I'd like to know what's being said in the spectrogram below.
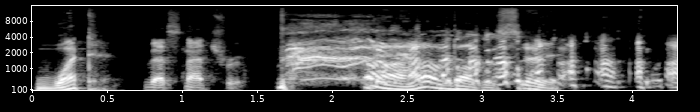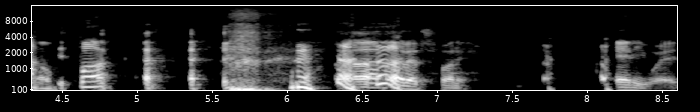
What? That's not true. Oh, I was about to say. What the fuck? Uh, that's funny. Anyway,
